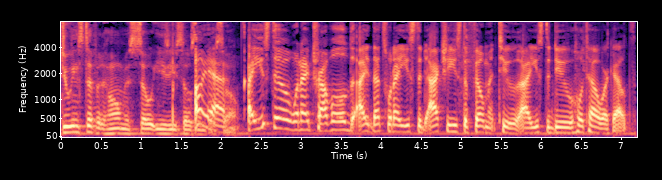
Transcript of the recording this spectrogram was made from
doing stuff at home is so easy, so simple. Oh yeah, So. I used to when I traveled. I that's what I used to. I actually used to film it too. I used to do hotel workouts,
